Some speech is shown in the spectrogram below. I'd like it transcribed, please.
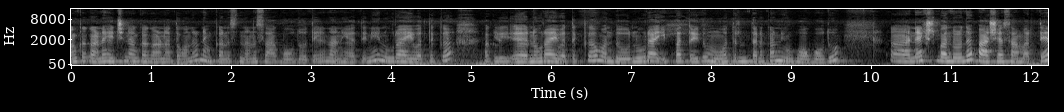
ಅಂಕಗಳನ್ನ ಹೆಚ್ಚಿನ ಅಂಕಗಳನ್ನ ತಗೊಂಡ್ರೆ ನಿಮ್ಮ ಕನಸು ನನಸಾಗ್ಬೋದು ಅಂತೇಳಿ ನಾನು ಹೇಳ್ತೀನಿ. ನೂರ ಐವತ್ತಕ್ಕೆ ಅಗ್ಲಿ ನೂರ ಐವತ್ತಕ್ಕೆ ಒಂದು ನೂರ ಇಪ್ಪತ್ತೈದು ಮೂವತ್ತರ ತನಕ ನೀವು ಹೋಗ್ಬೋದು. ನೆಕ್ಸ್ಟ್ ಬಂದಿರೋದು ಭಾಷಾ ಸಾಮರ್ಥ್ಯ.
